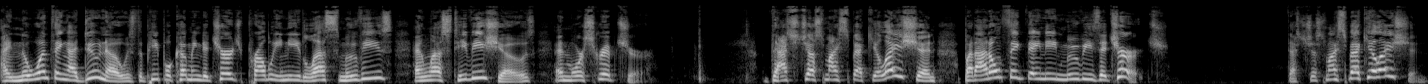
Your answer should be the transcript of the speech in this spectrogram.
I know one thing I do know is the people coming to church probably need less movies and less TV shows and more scripture. That's just my speculation, but I don't think they need movies at church. That's just my speculation.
